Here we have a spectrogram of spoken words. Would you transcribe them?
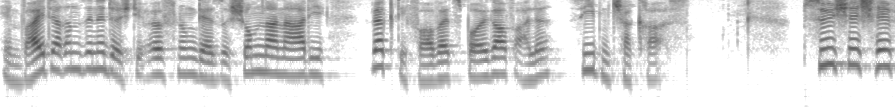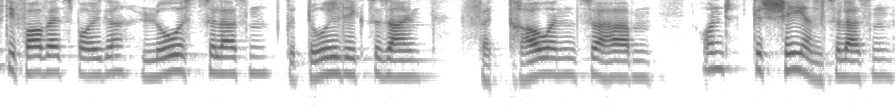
Im weiteren Sinne durch die Öffnung der Sushumna Nadi wirkt die Vorwärtsbeuge auf alle sieben Chakras. Psychisch hilft die Vorwärtsbeuge loszulassen, geduldig zu sein, Vertrauen zu haben und geschehen zu lassen,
